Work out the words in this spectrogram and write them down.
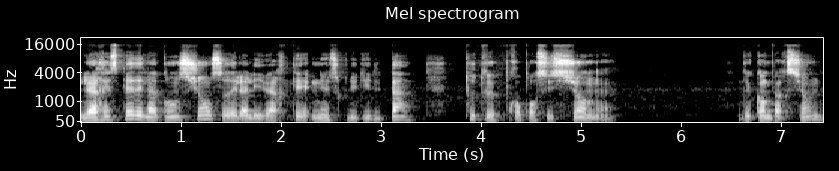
Le respect de la conscience et de la liberté n'exclut-il pas toute proposition de conversion?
